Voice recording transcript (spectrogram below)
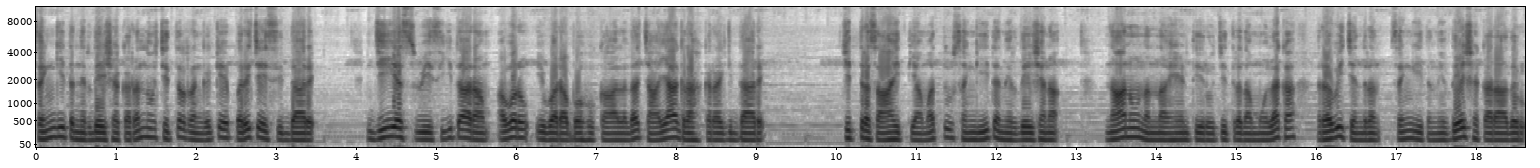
ಸಂಗೀತ ನಿರ್ದೇಶಕರನ್ನು ಚಿತ್ರರಂಗಕ್ಕೆ ಪರಿಚಯಿಸಿದ್ದಾರೆ. ಜಿ ಎಸ್ ವಿ ಸೀತಾರಾಮ್ ಅವರು ಇವರ ಬಹುಕಾಲದ ಛಾಯಾಗ್ರಾಹಕರಾಗಿದ್ದಾರೆ. ಚಿತ್ರ ಸಾಹಿತ್ಯ ಮತ್ತು ಸಂಗೀತ ನಿರ್ದೇಶನ. ನಾನು ನನ್ನ ಹೆಂಡ್ತಿರು ಚಿತ್ರದ ಮೂಲಕ ರವಿಚಂದ್ರನ್ ಸಂಗೀತ ನಿರ್ದೇಶಕರಾದರು.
